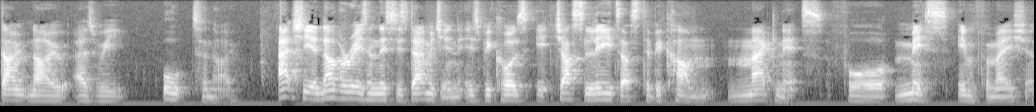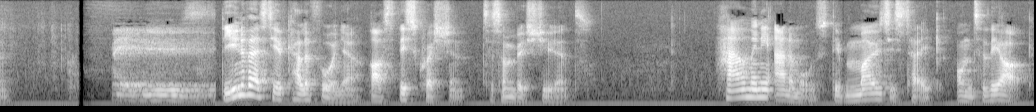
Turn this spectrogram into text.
don't know as we ought to know. Actually, another reason this is damaging is because it just leads us to become magnets for misinformation. Fake news. The University of California asked this question to some of its students. How many animals did Moses take onto the ark?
